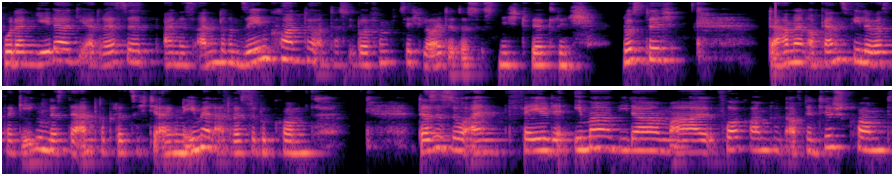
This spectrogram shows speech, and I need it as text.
wo dann jeder die Adresse eines anderen sehen konnte und das über 50 Leute, das ist nicht wirklich lustig. Da haben dann auch ganz viele was dagegen, dass der andere plötzlich die eigene E-Mail-Adresse bekommt. Das ist so ein Fail, der immer wieder mal vorkommt und auf den Tisch kommt.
